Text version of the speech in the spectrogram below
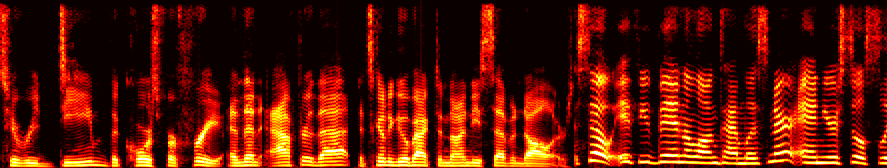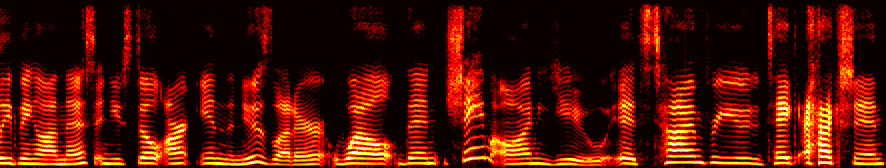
to redeem the course for free. And then after that, it's going to go back to $97. So, if you've been a long time listener and you're still sleeping on this and you still aren't in the newsletter, well, then shame on you. It's time for you to take action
